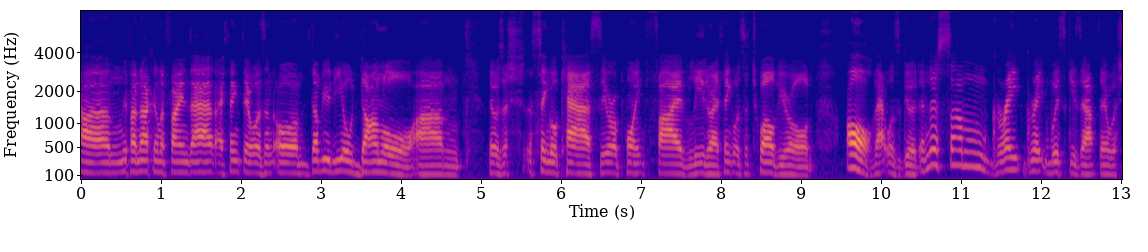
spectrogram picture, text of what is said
Um, if I'm not going to find that, I think there was an oh, W.D. O'Connell. Um, there was a, a, single cask, 0.5 liter. I think it was a 12 year old. Oh, that was good. And there's some great, great whiskeys out there with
